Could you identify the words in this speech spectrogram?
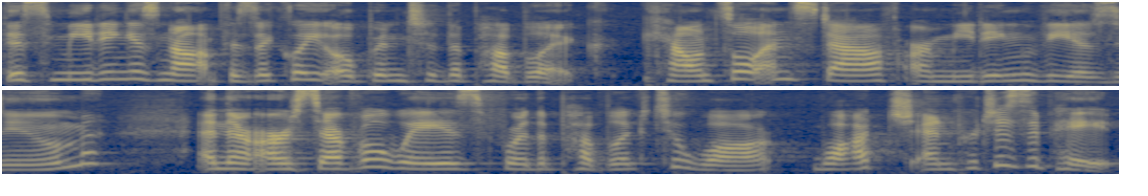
this meeting is not physically open to the public. Council and staff are meeting via Zoom, and there are several ways for the public to wa- watch and participate.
